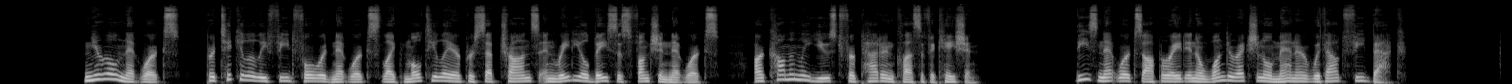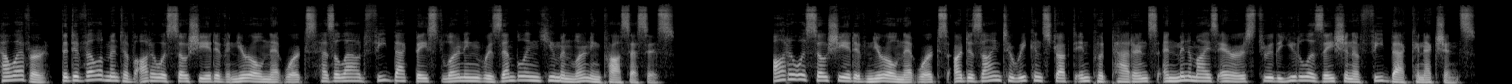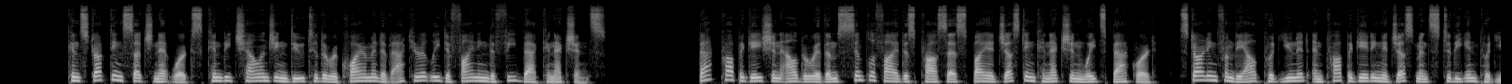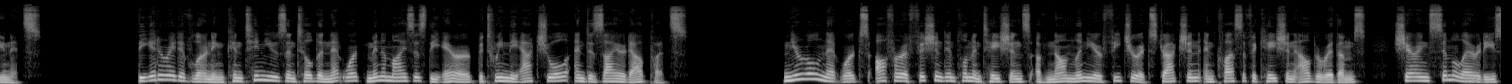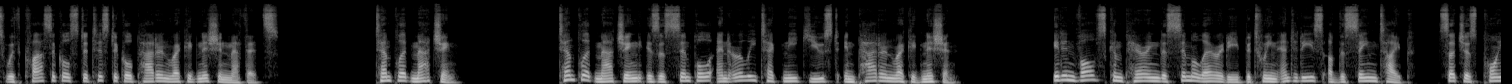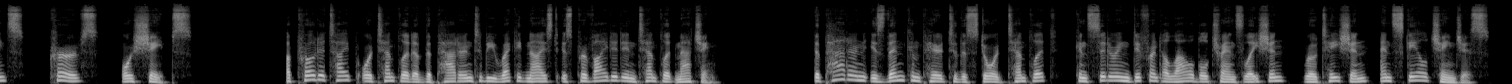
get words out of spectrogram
Neural networks, particularly feed forward networks like multilayer perceptrons and radial basis function networks, are commonly used for pattern classification. These networks operate in a one directional manner without feedback. However, the development of auto-associative neural networks has allowed feedback-based learning resembling human learning processes. Auto-associative neural networks are designed to reconstruct input patterns and minimize errors through the utilization of feedback connections. Constructing such networks can be challenging due to the requirement of accurately defining the feedback connections. Backpropagation algorithms simplify this process by adjusting connection weights backward, starting from the output unit and propagating adjustments to the input units. The iterative learning continues until the network minimizes the error between the actual and desired outputs. Neural networks offer efficient implementations of nonlinear feature extraction and classification algorithms, sharing similarities with classical statistical pattern recognition methods. Template matching Template matching is a simple and early technique used in pattern recognition. It involves comparing the similarity between entities of the same type, such as points, curves, or shapes. A prototype or template of the pattern to be recognized is provided in template matching. The pattern is then compared to the stored template, considering different allowable translation, rotation, and scale changes.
